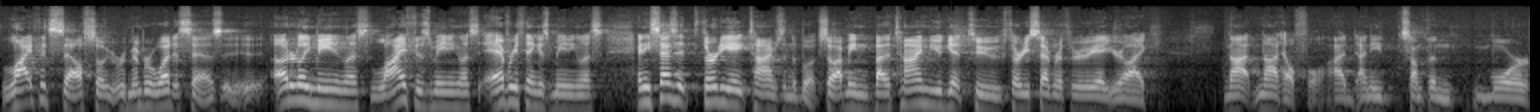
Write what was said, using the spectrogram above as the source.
life itself, so remember what it says, utterly meaningless, life is meaningless, everything is meaningless. And he says it 38 times in the book. So I mean, by the time you get to 37 or 38, you're like, not, not helpful. I, I need something more,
